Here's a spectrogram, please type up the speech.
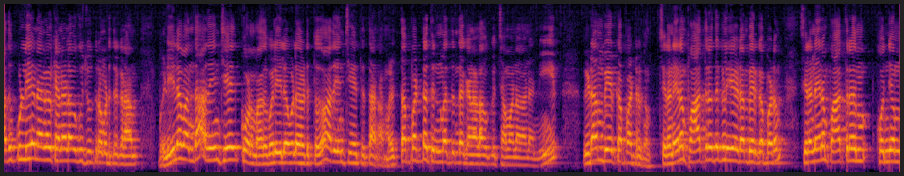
அதுக்குள்ளேயே நாங்கள் கனளவுக்கு சூத்திரம் எடுத்துக்கலாம் வெளியில் வந்தால் அதையும் சேர்க்கணும். அது வெளியில் எவ்வளோ எடுத்ததோ அதையும் சேர்த்து தான் அமிழ்த்தப்பட்ட திண்மத்தின் கனளவுக்கு சமனான நீர் இடம்பெயர்க்கப்பட்டிருக்கும். சில நேரம் பாத்திரத்துக்குள்ளேயே இடம்பெயர்க்கப்படும். சில நேரம் பாத்திரம் கொஞ்சம்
